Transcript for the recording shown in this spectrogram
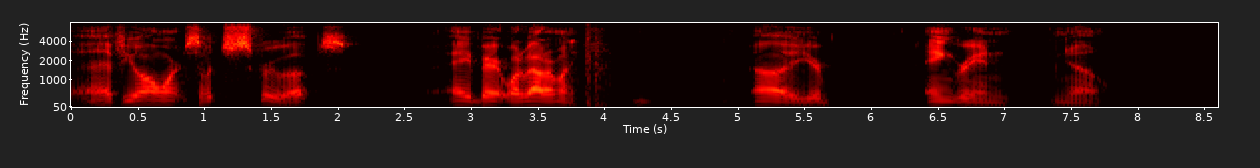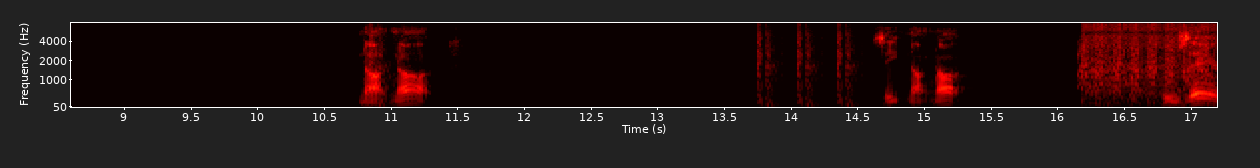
Eh, if you all weren't such screw-ups. Hey, Barret, what about our money? Uh, you're angry and no. Knock, knock. See, knock, knock. Who's there?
